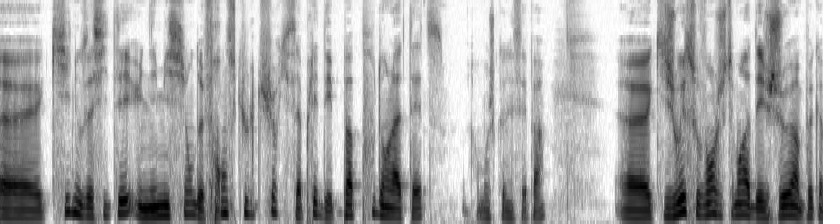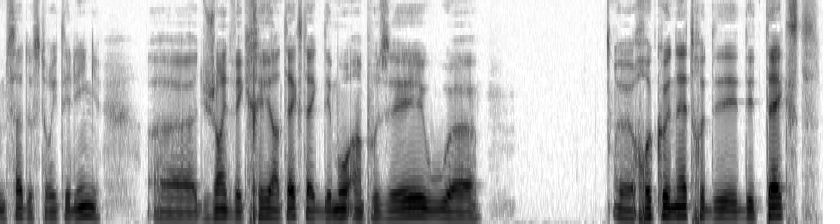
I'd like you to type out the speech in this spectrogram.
euh, qui nous a cité une émission de France Culture qui s'appelait Des papous dans la tête. Alors moi, je connaissais pas. Euh, qui jouait souvent justement à des jeux un peu comme ça de storytelling. Euh, du genre, il devait créer un texte avec des mots imposés ou reconnaître des, des textes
